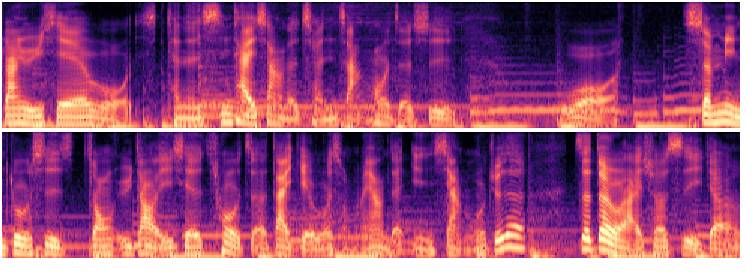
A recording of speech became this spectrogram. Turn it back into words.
关于一些我可能心态上的成长，或者是我。生命故事中遇到的一些挫折带给我什么样的影响？我觉得这对我来说是一个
